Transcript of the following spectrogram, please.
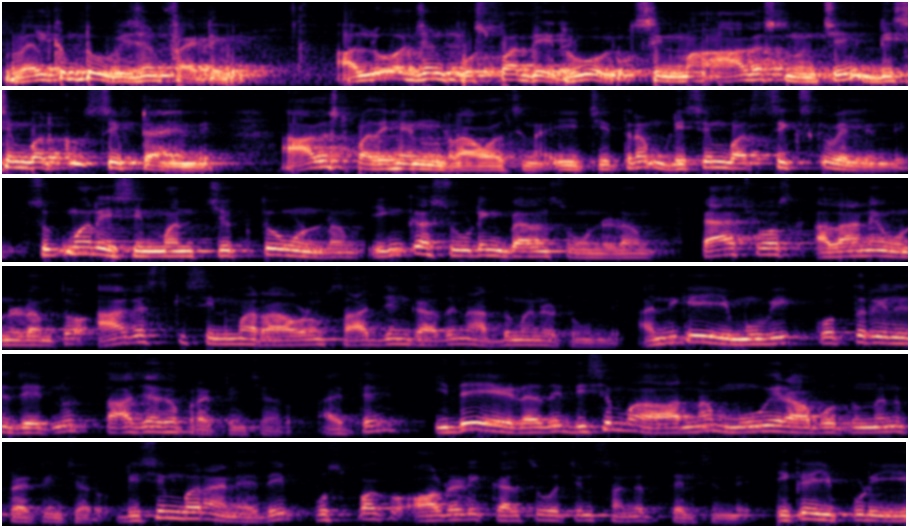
welcome to vision five TV Allu Arjun Pushpa the rule సినిమా ఆగస్ట్ నుంచి డిసెంబర్కు షిఫ్ట్ అయింది. ఆగస్ట్ పదిహేను రావాల్సిన ఈ చిత్రం డిసెంబర్ సిక్స్కి వెళ్ళింది. సుకుమార్ ఈ సినిమాని చెక్తూ ఉండడం ఇంకా షూటింగ్ బ్యాలెన్స్ ఉండడం ప్యాచ్ వర్క్ అలానే ఉండడంతో ఆగస్ట్కి సినిమా రావడం సాధ్యం కాదని అర్థమైనట్టు ఉంది. అందుకే ఈ మూవీ కొత్త రిలీజ్ డేట్ను తాజాగా ప్రకటించారు. అయితే ఇదే ఏడాది డిసెంబర్ ఆరున మూవీ రాబోతుందని ప్రకటించారు. డిసెంబర్ అనేది పుష్పకు ఆల్రెడీ కలిసి వచ్చిన సంగతి తెలిసింది. ఇక ఇప్పుడు ఈ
